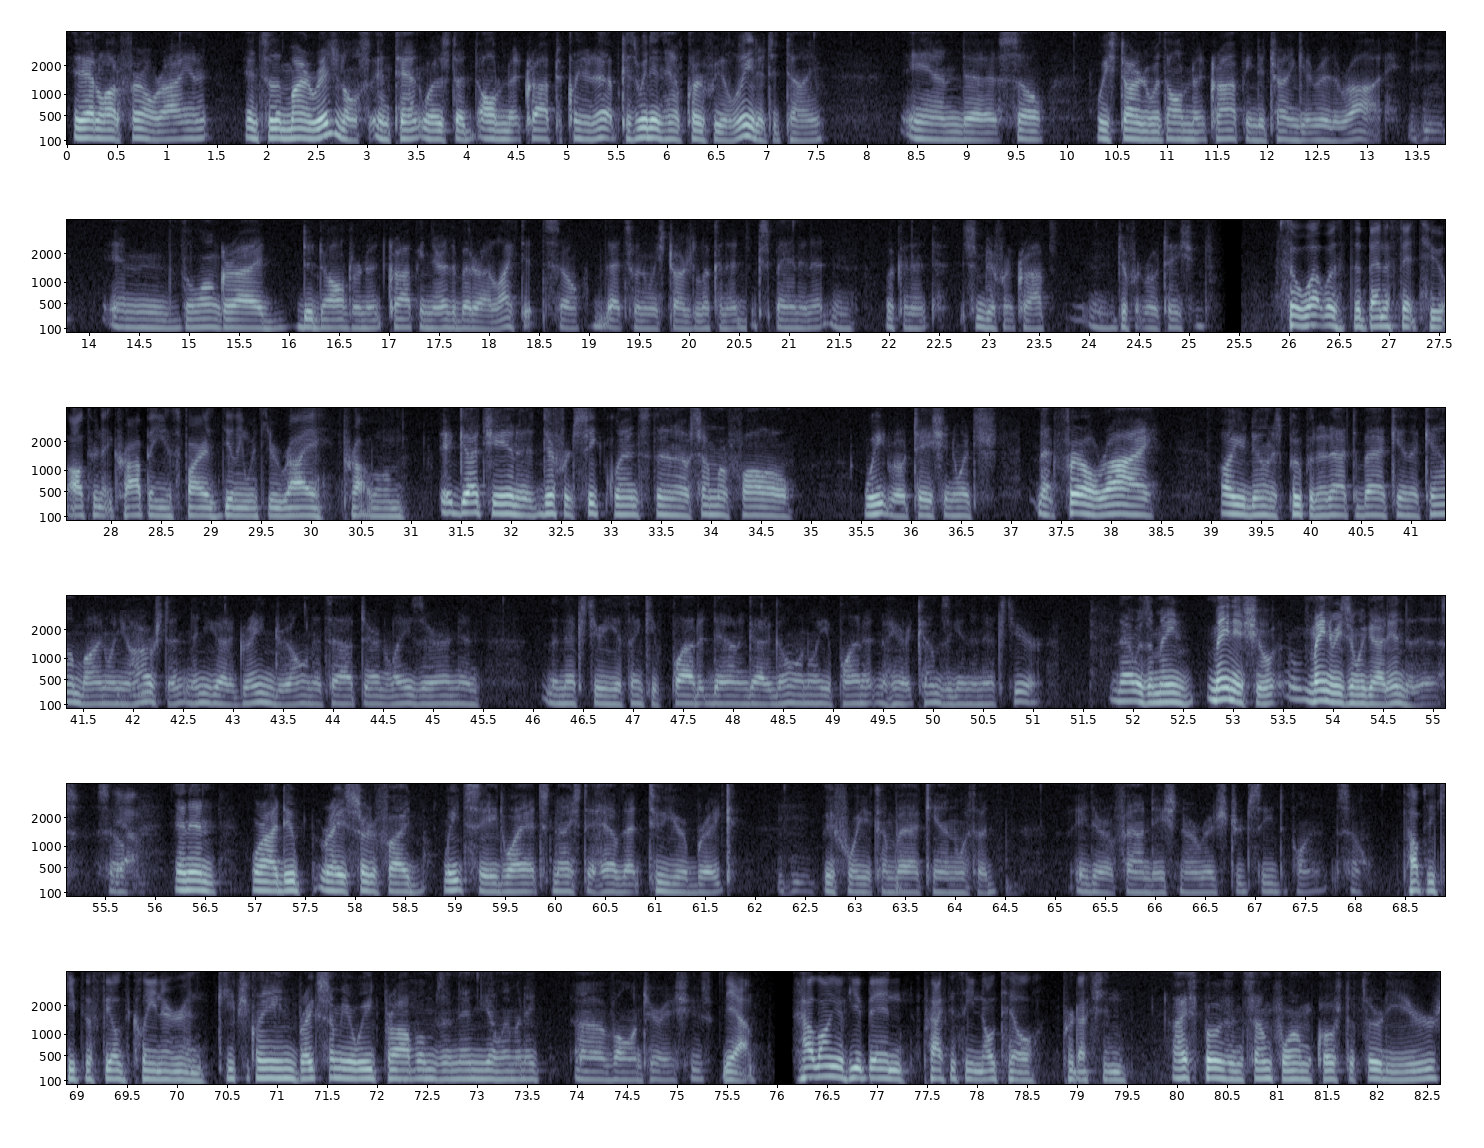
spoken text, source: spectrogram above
it had a lot of feral rye in it. And so my original intent was to alternate crop to clean it up because we didn't have Clearfield wheat at the time. And uh, so we started with alternate cropping to try and get rid of the rye. Mm -hmm. And the longer I did alternate cropping there, the better I liked it. So that's when we started looking at expanding it and looking at some different crops and different rotations. So what was the benefit to alternate cropping as far as dealing with your rye problem? It got you in a different sequence than a summer fallow wheat rotation, which that feral rye, all you're doing is pooping it out the back in the combine when you harvest it, and then you got a grain drill and it's out there and lays there, and then the next year you think you've plowed it down and got it going, well you plant it and here it comes again the next year. That was the main main issue, main reason we got into this. So, yeah. and then where I do raise certified wheat seed, why it's nice to have that two-year break mm -hmm. before you come back in with a either a foundation or a registered seed to plant. So helps you keep the fields cleaner and keeps you clean, breaks some of your weed problems, and then you eliminate uh, volunteer issues. Yeah. How long have you been practicing no-till production? I suppose in some form close to 30 years.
